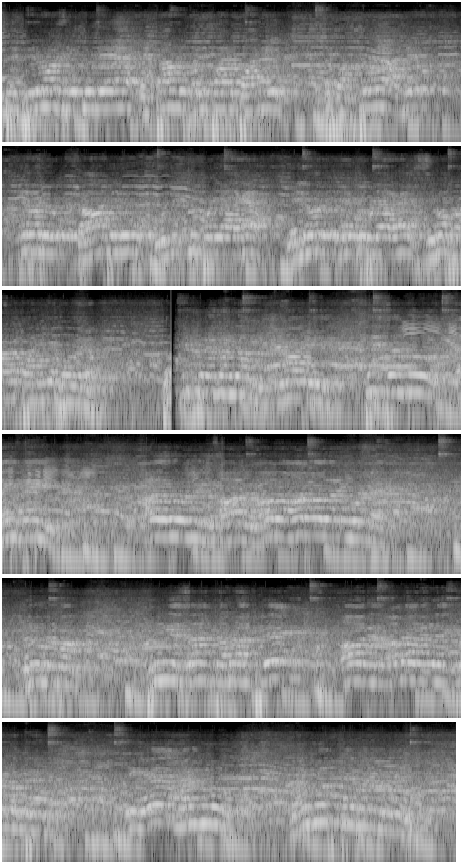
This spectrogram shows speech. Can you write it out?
இந்த திருவாசகத்துடைய எட்டாவது பதிப்பாட்டு பாடல் பக்தர்கள் அனைவரும் காதலும் ஒதுக்கும்படியாக எல்லோரும் கிடைக்கும்படியாக சிவபான பாண்டிய போகிறோம் திருச்செந்தூர் கைகை ஆறாவது திருமணம் புண்ணியசான் தமிழ்நாட்டிலே ஆறு அமராவதி நீங்கள் நங்கூர் நங்கூர் திருமணம்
